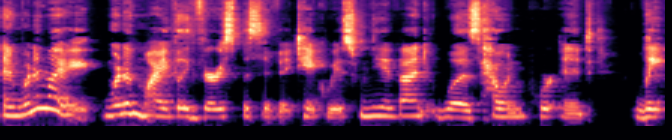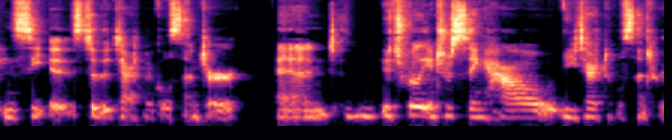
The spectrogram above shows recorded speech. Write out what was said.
And one of my one of my like very specific takeaways from the event was how important latency is to the technical center. And it's really interesting how the technical center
